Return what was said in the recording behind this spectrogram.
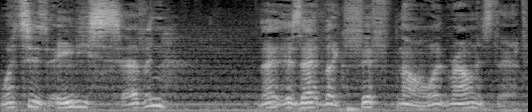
What's his eighty-seven? That is that like fifth? No, what round is that?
